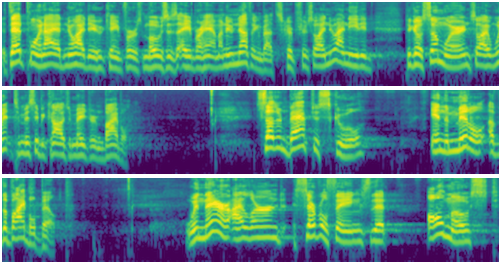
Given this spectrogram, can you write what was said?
at that point I had no idea who came first Moses, Abraham. I knew nothing about Scripture, so I knew I needed to go somewhere, and so I went to Mississippi College and major in Bible. Southern Baptist School in the middle of the Bible Belt. When there, I learned several things that almost,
